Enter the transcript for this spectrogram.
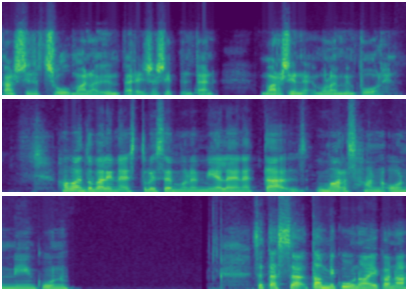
myös sinne zoomailla ympärinsä sitten tämän Marsin molemmin puolin havaintovälineistä tuli semmoinen mieleen, että Marshan on niin kuin, se tässä tammikuun aikana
